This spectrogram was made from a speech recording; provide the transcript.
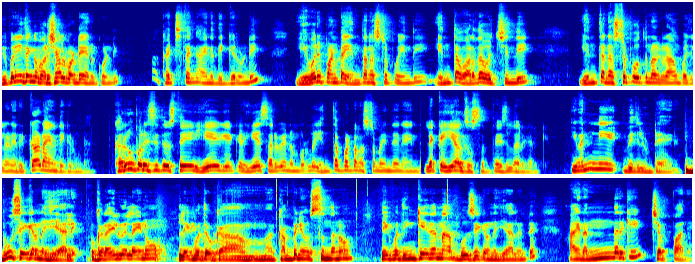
విపరీతంగా వర్షాలు పడ్డాయి అనుకోండి ఖచ్చితంగా ఆయన దగ్గరుండి ఎవరి పంట ఎంత నష్టపోయింది ఎంత వరద వచ్చింది ఎంత నష్టపోతున్నారు గ్రామ ప్రజలు అనే ఆయన దగ్గర ఉండాలి. కరువు పరిస్థితి వస్తే ఏ ఎక్కడ ఏ సర్వే నెంబర్లో ఎంత పంట నష్టమైంది అని ఆయన లెక్క ఇవ్వాల్సి వస్తుంది తహసీల్దార్ గారికి. ఇవన్నీ విధులు ఉంటాయి ఆయన భూసేకరణ చేయాలి. ఒక రైల్వే లైను లేకపోతే ఒక కంపెనీ వస్తుందనో లేకపోతే ఇంకేదన్నా భూసేకరణ చేయాలంటే ఆయన అందరికీ చెప్పాలి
